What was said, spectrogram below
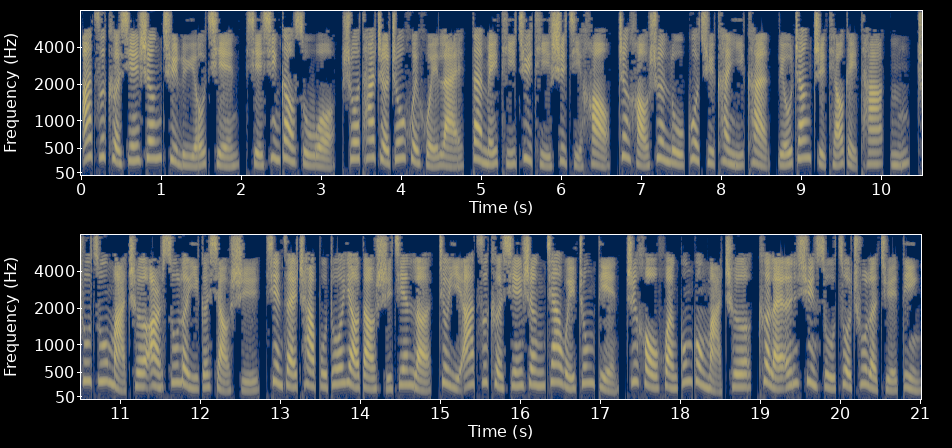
阿兹克先生去旅游前写信告诉我说他这周会回来，但没提具体是几号。正好顺路过去看一看，留张纸条给他。嗯，出租马车二苏了一个小时，现在差不多要到时间了，就以阿兹克先生家为终点，之后换公共马车。克莱恩迅速做出了决定。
